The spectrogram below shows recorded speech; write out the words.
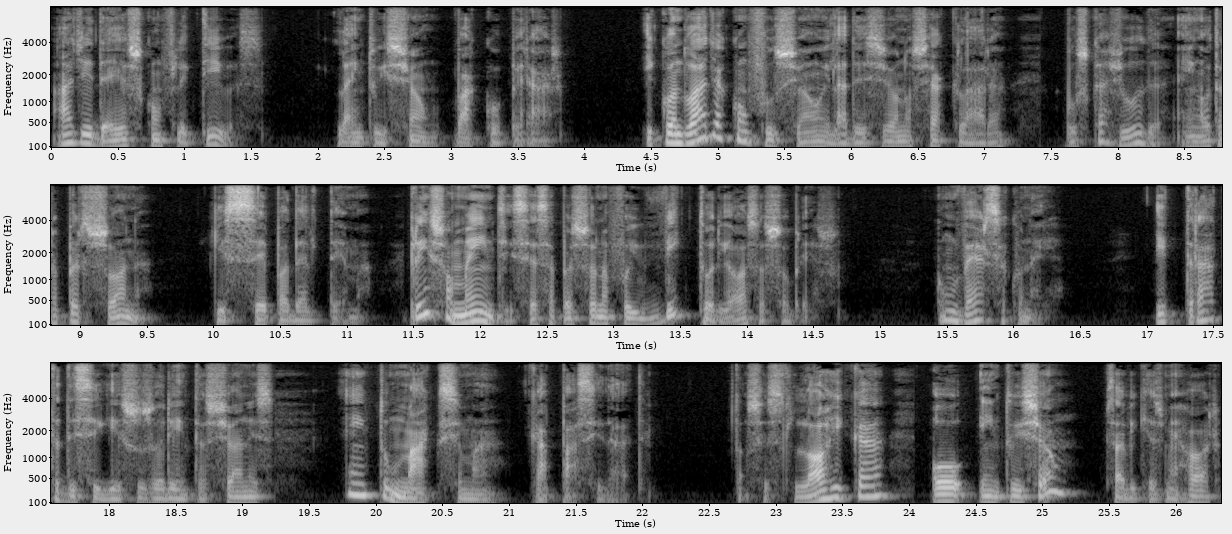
haja ideias conflitivas. A intuição vai cooperar. E quando haja confusão e a decisão não se aclara, busca ajuda em outra pessoa que sepa del tema. Principalmente se essa pessoa foi vitoriosa sobre isso. Conversa com ela e trata de seguir suas orientações em tu máxima capacidade. Então, lógica ou intuição? Sabe que é melhor?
